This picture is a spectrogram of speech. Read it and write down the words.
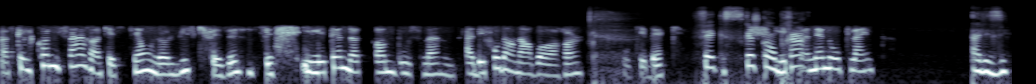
Parce que le commissaire en question, lui, ce qu'il faisait, c'est il était notre ombudsman, à défaut d'en avoir un au Québec. Fait que ce que je Il comprends. prenait nos plaintes. Allez-y.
